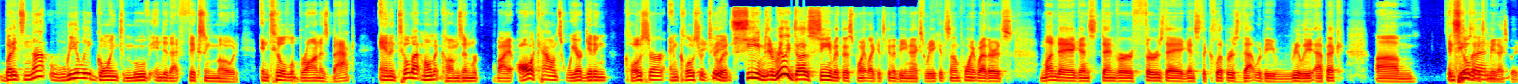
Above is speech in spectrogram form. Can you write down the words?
but it's not really going to move into that fixing mode until LeBron is back, and until that moment comes. And by all accounts, we are getting closer and closer to it. It seems it really does seem at this point like it's going to be next week at some point, whether it's Monday against Denver, Thursday against the Clippers. That would be really epic. Um, it until seems then, like it's gonna be next week.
